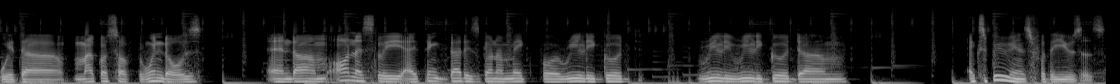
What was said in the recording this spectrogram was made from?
with uh, microsoft windows. And um, honestly i think that is gonna make for really good really really good um, experience for the users.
